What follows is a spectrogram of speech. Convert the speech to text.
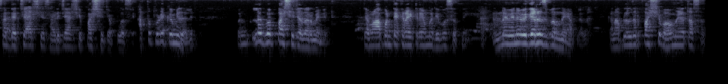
सध्या चारशे साडेचारशे पाचशेच्या प्लस आहे. आता थोडे कमी झाले पण लगभग पाचशेच्या दरम्यान आहेत. त्यामुळे आपण त्या क्रायटेरियामध्ये बसत नाही. नवे नवी गरज पण नाही आपल्याला. कारण आपल्याला जर पाचशे भाव मिळत असाल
